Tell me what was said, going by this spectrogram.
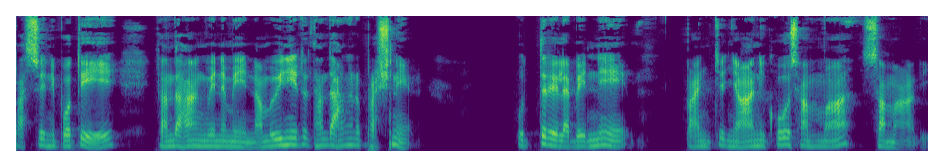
පස්වෙනි පොතේ සඳහන් වෙන මේ නව විනියට සඳහන් වෙන ප්‍රශ්නය උත්තරේ ලැබෙන්නේ පංච ඥානිකෝ සම්මා සමාධි.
